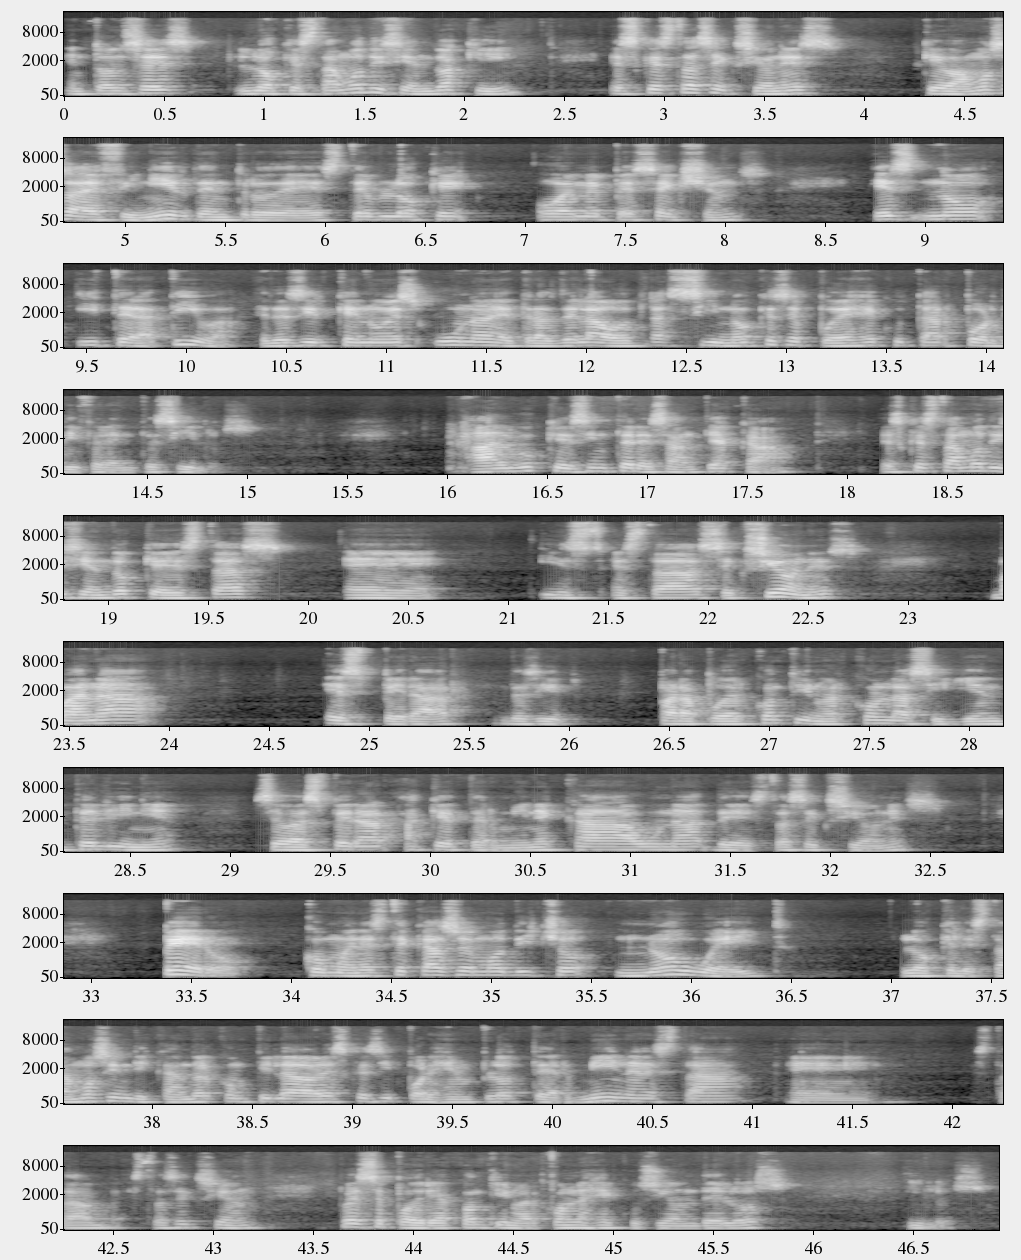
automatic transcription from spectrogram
Entonces, lo que estamos diciendo aquí es que estas secciones que vamos a definir dentro de este bloque OMP Sections es no iterativa, es decir, que no es una detrás de la otra, sino que se puede ejecutar por diferentes hilos algo que es interesante acá es que estamos diciendo que estas, eh, estas secciones van a esperar, es decir, para poder continuar con la siguiente línea, se va a esperar a que termine cada una de estas secciones, pero como en este caso hemos dicho no wait, lo que le estamos indicando al compilador es que si por ejemplo termina esta, eh, esta, esta sección, pues se podría continuar con la ejecución de los hilos.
